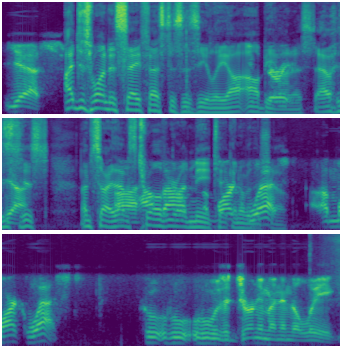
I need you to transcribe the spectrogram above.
Yes, I just wanted to say Festus Ezeli. I'll, I'll be honest. I was yeah. just, I'm sorry. That was Uh, 12 year old me uh, taking over West, the show. Uh, Mark West, who, who who was a journeyman in the league,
